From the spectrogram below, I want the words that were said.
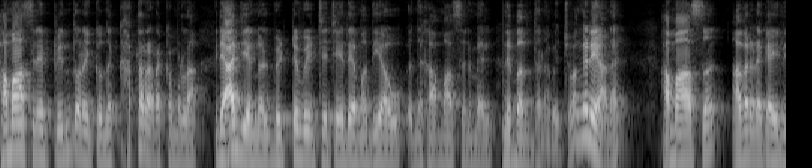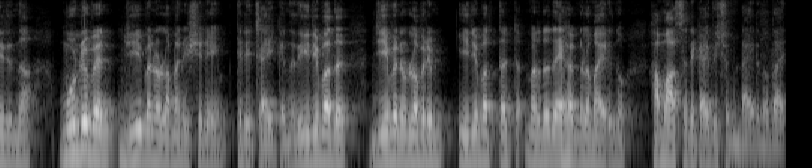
ഹമാസിനെ പിന്തുണയ്ക്കുന്ന ഖത്തർ അടക്കമുള്ള രാജ്യങ്ങൾ വിട്ടുവീഴ്ച ചെയ്തേ മതിയാവൂ എന്ന് ഹമാസിന് മേൽ നിബന്ധന വെച്ചു. അങ്ങനെയാണ് ഹമാസ് അവരുടെ കയ്യിലിരുന്ന മുഴുവൻ ജീവനുള്ള മനുഷ്യരെയും തിരിച്ചയക്കുന്നത്. ഇരുപത് ജീവനുള്ളവരും ഇരുപത്തെട്ട് മൃതദേഹങ്ങളുമായിരുന്നു ഹമാസിന്റെ കൈവശമുണ്ടായിരുന്നത്.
